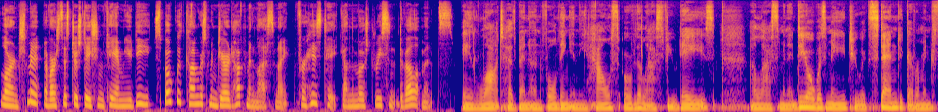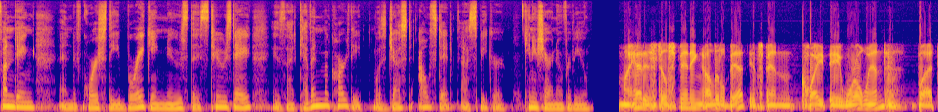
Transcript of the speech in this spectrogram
Lauren Schmidt of our sister station KMUD spoke with Congressman Jared Huffman last night for his take on the most recent developments. A lot has been unfolding in the House over the last few days. A last minute deal was made to extend government funding. And of course, the breaking news this Tuesday is that Kevin McCarthy was just ousted as Speaker. Can you share an overview? My head is still spinning a little bit. It's been quite a whirlwind, but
